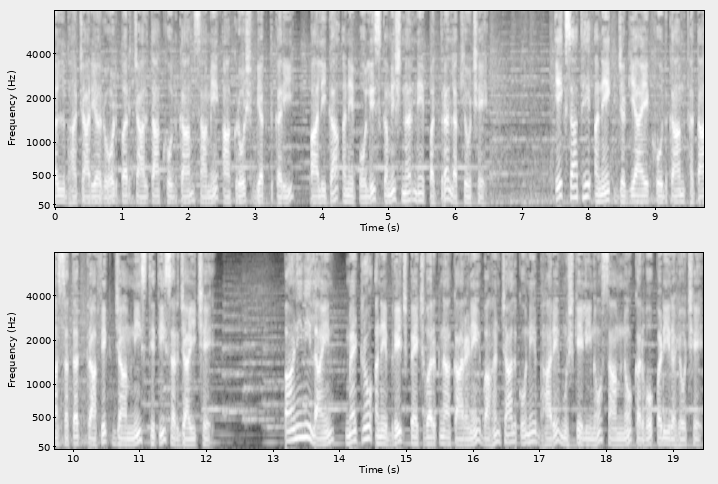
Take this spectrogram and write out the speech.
વલ્લભાચાર્ય રોડ પર ચાલતા ખોદકામ સામે આક્રોશ વ્યક્ત કરી પાલિકા અને પોલીસ કમિશનરને પત્ર લખ્યો છે. એક સાથે અનેક જગ્યાએ ખોદકામ થતાં સતત ટ્રાફિક જામની સ્થિતિ સર્જાઈ છે. પાણીની લાઇન, મેટ્રો અને બ્રિજ પેચવર્કના કારણે વાહન ચાલકોને ભારે મુશ્કેલીનો સામનો કરવો પડી રહ્યો છે.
